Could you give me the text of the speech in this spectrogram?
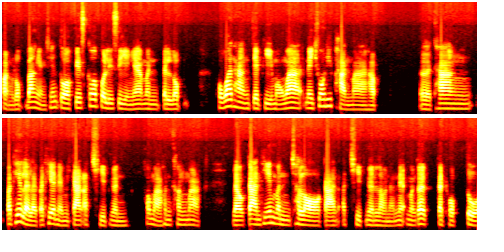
ฝั่งลบบ้างอย่างเช่นตัว fiscal policy อย่างเงี้ยมันเป็นลบ เพราะว่าทาง JP มองว่าในช่วงที่ผ่านมาครับเออทางประเทศหลาย ๆ ประเทศเนี่ยมีการอัดฉีดเงินเข้ามาค่อนข้างมาก แล้วการที่มันชะลอการอัดฉีดเงินเหล่านั้นเนี่ยมันก็กระทบตัว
